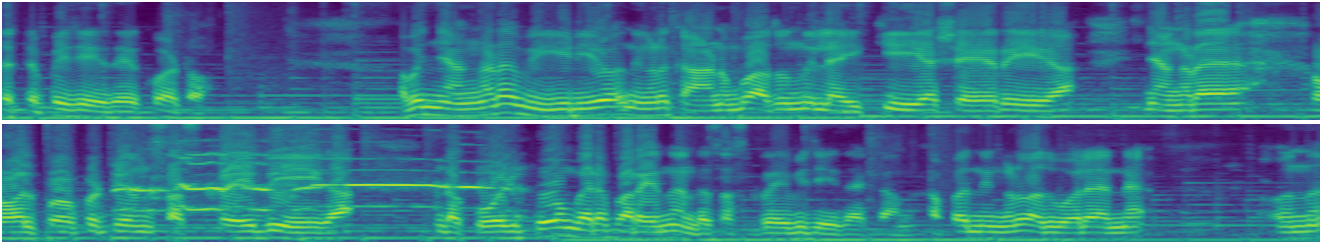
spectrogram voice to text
സെറ്റപ്പ് ചെയ്തേക്കും കേട്ടോ അപ്പം ഞങ്ങളുടെ വീഡിയോ നിങ്ങൾ കാണുമ്പോൾ അതൊന്ന് ലൈക്ക് ചെയ്യുക ഷെയർ ചെയ്യുക ഞങ്ങളുടെ റോയൽ പ്രോപ്പർട്ടി ഒന്ന് സബ്സ്ക്രൈബ് ചെയ്യുക. ഉണ്ടോ കോഴിപ്പോവും വരെ പറയുന്നുണ്ട് സബ്സ്ക്രൈബ് ചെയ്തേക്കാം അപ്പം നിങ്ങളും അതുപോലെ തന്നെ ഒന്ന്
